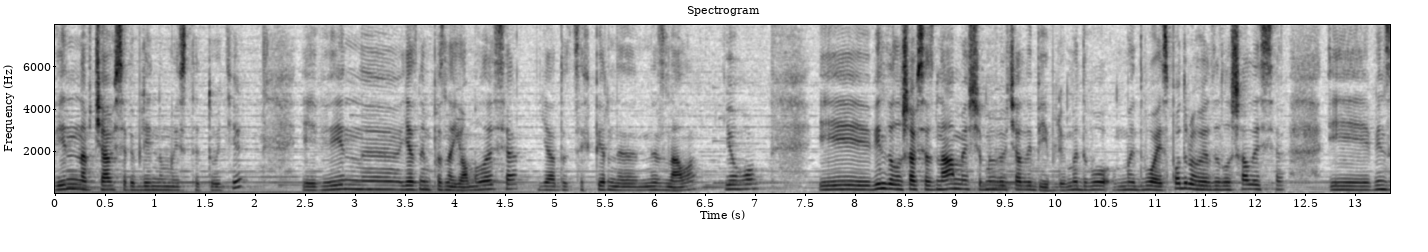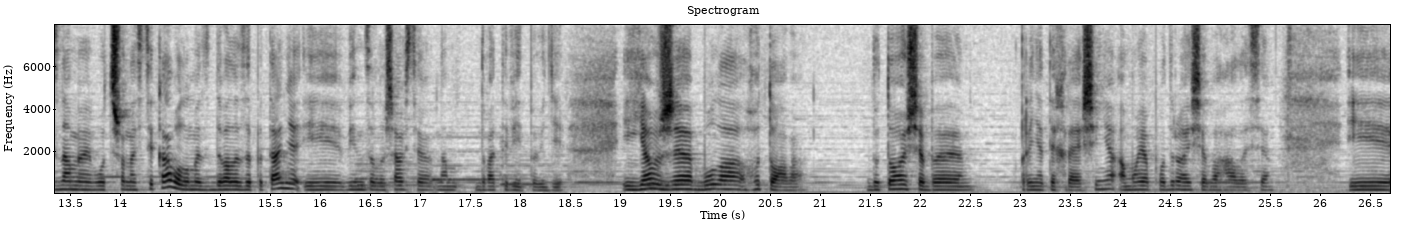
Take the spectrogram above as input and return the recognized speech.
Він навчався в біблійному інституті, і він, е, я з ним познайомилася. Я до цих пір не, не знала його. І він залишався з нами, щоб ми вивчали Біблію. Ми, дво, ми двоє з подругою залишалися, і він з нами, от що нас цікавило, ми задавали запитання, і він залишався нам давати відповіді. І я вже була готова до того, щоб прийняти хрещення, а моя подруга ще вагалася. І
